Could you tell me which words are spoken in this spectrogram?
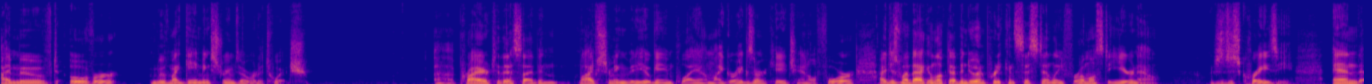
I moved over, moved my gaming streams over to Twitch. Uh, prior to this, I've been live streaming video game play on my Greg's Arcade channel for, I just went back and looked, I've been doing pretty consistently for almost a year now, which is just crazy. And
